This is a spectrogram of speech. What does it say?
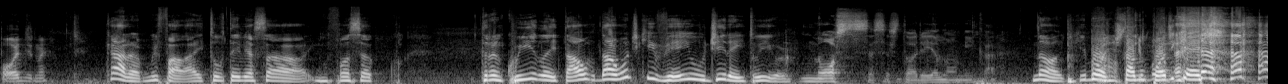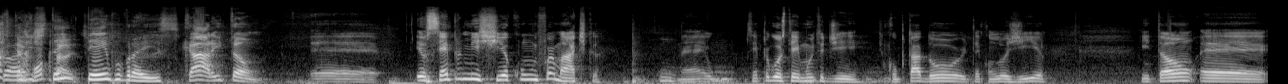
pode, né? Cara, me fala, aí tu teve essa infância tranquila e tal. Da onde que veio o direito, Igor? Nossa, essa história aí é longa, hein, cara. Não, que bom, a gente tá no bom. podcast. então a gente tem tempo pra isso. Cara, então, é, eu sempre mexia com informática. Hum. Né? Eu sempre gostei muito de, de computador, tecnologia. Então, é,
